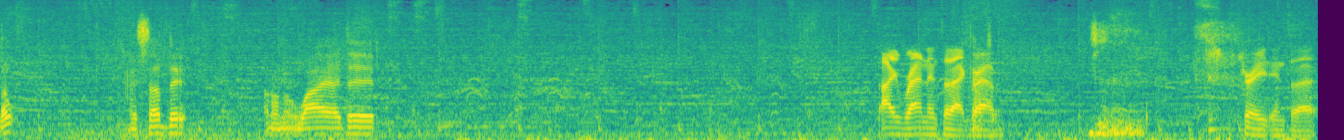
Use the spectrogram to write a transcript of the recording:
Nope. I subbed it. I don't know why I did. I ran into that grab. Straight into that.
